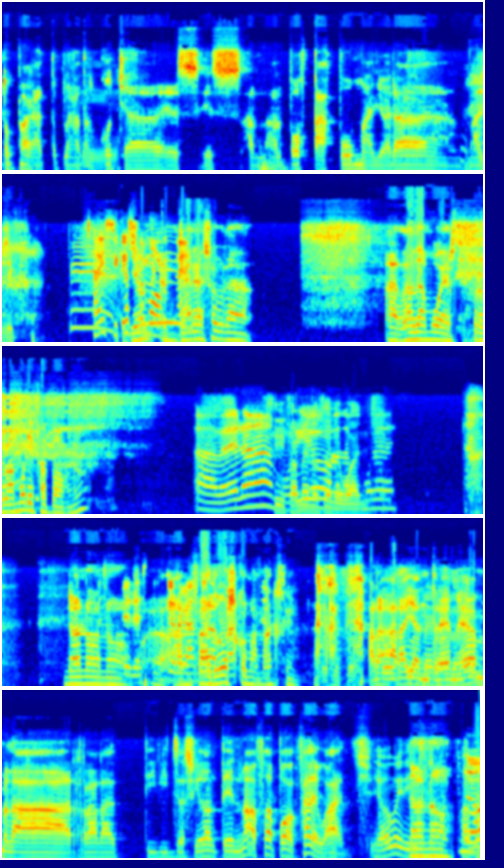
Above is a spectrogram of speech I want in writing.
tot plegat, tot plegat. Sí. El cotxe, és, és el, el pof, paf, pum, allò era màgic. Ai, sí que s'ha mort, eh? encara sobre... Ah, l'Adam West, però va morir fa poc, no? A veure, Sí, fa murió menys de 10 Adam anys. West. No, no, no. Espera, eh, En fa dos com a màxim. Ara, ara ja entrem, eh, deu. amb la relativització del temps. No, fa poc, fa 10 anys. Jo ho he dit. No, no. No,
